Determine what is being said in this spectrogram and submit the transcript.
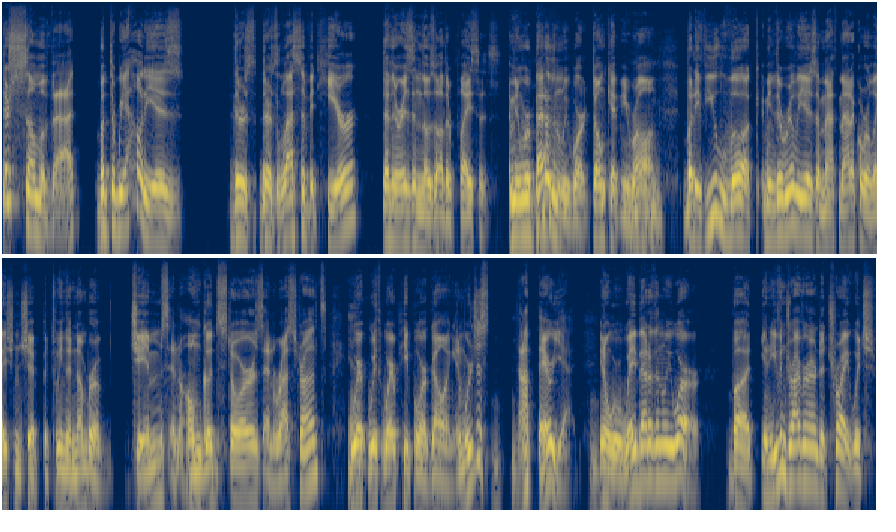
There's some of that, but the reality is there's there's less of it here than there is in those other places. I mean, we're better than we were. Don't get me wrong, Mm-hmm. but if you look, I mean, there really is a mathematical relationship between the number of gyms and home goods stores and restaurants Yeah. where, with where people are going, and we're just Mhm. not there yet. Mhm. You know, we're way better than we were. But you know, even driving around Detroit, which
